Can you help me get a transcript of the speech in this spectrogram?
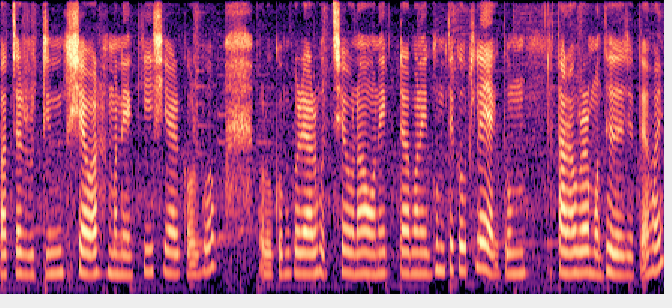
বাচ্চার রুটিন শেয়ার মানে কি শেয়ার করব? ওরকম করে আর হচ্ছে ওনা অনেকটা মানে ঘুম থেকে উঠলে একদম তাড়াহুড়ার মধ্যে যেতে হয়।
